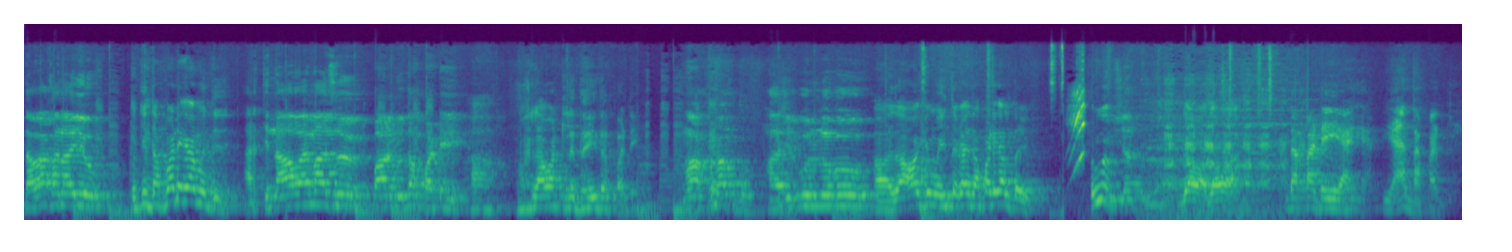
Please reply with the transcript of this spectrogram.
दवाखाना आहे येऊ मग ती धपाटे काय म्हणते ती? अरे ते नाव आहे माझं पांडू धपाटे हा मला वाटलं दही धपाटे माकडा हाजीर बोलू नको. हा जावा की मग इथं काय धपाटे घालता उग. जावा जावा. धपाटे या या या धपाटे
